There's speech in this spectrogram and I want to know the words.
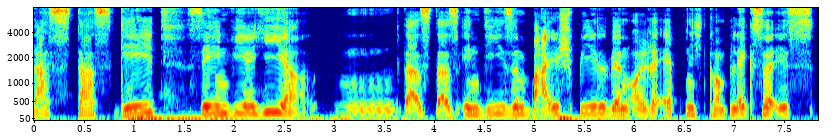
Dass das geht, sehen wir hier. Dass das in diesem Beispiel, wenn eure App nicht komplexer ist,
